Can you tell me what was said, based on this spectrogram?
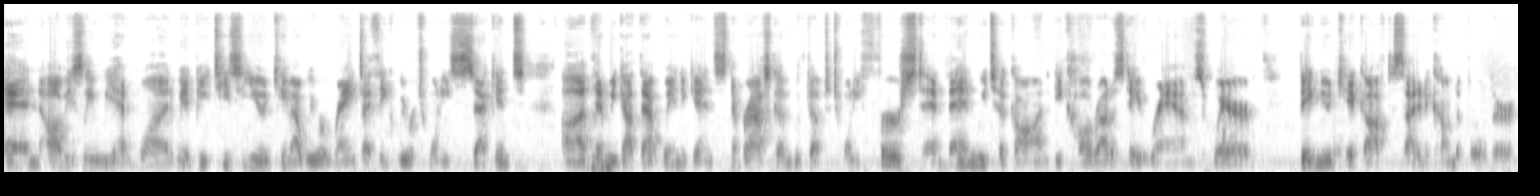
and obviously, we had won. We had beat TCU and came out. We were ranked. I think we were 22nd. Uh, then mm-hmm. we got that win against Nebraska, moved up to 21st, and then we took on the Colorado State Rams, where Big Noon Kickoff decided to come to Boulder.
